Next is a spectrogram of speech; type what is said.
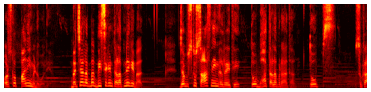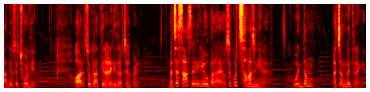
और उसको पानी में डुबो दिया। बच्चा लगभग बीस सेकंड तड़पने के बाद, जब उसको सांस नहीं मिल रही थी तो वो बहुत तड़प रहा था तो सुकरात ने उसे छोड़ दिया और सुकरात किनारे की तरफ़ चल पड़े। बच्चा सांस लेने के लिए ऊपर आया, उसे कुछ समझ नहीं आया। वो एकदम अचंभित रह गया।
